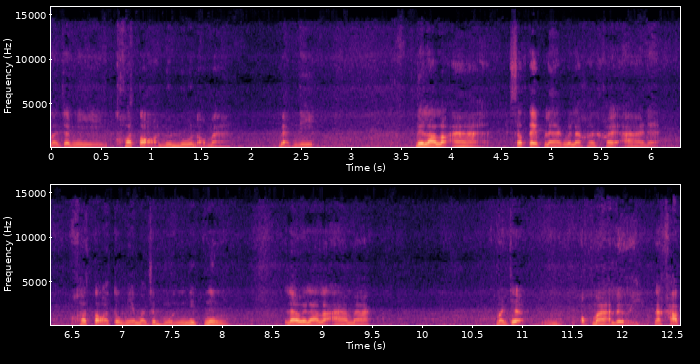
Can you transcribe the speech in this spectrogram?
มันจะมีข้อต่อนูนๆออกมาแบบนี้ เวลาเราอ้าสเต็ปแรกเวลาค่อยๆ อ้าเนี่ยข้อต่อตรงนี้มันจะหมุนนิดนึง แล้วเวลาเราอ้ามาก มันจะออกมาเลยนะครับ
